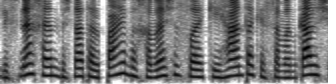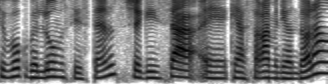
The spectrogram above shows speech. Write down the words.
לפני כן, בשנת 2015 כיהנת כסמנכ"ל שיווק בלום סיסטמס, שגייסה אה, כ-10 מיליון דולר,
